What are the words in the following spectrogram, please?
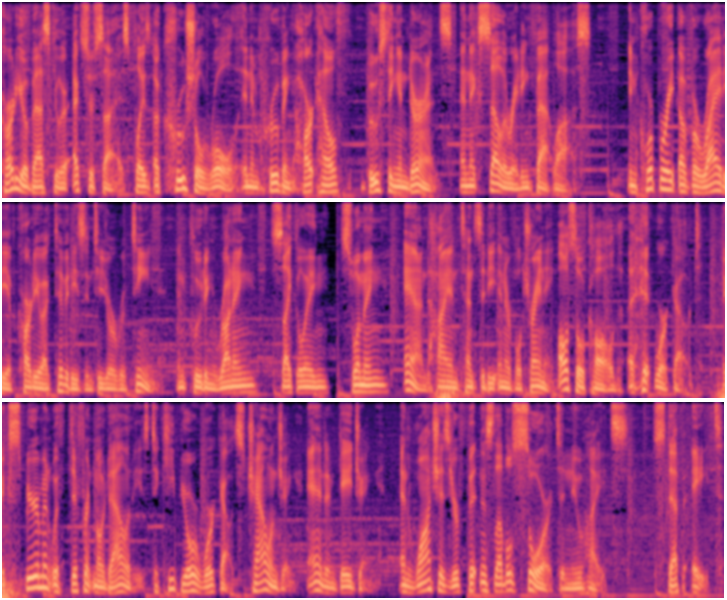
Cardiovascular exercise plays a crucial role in improving heart health, boosting endurance, and accelerating fat loss. Incorporate a variety of cardio activities into your routine, including running, cycling, swimming, and high intensity interval training, also called a HIIT workout. Experiment with different modalities to keep your workouts challenging and engaging, and watch as your fitness levels soar to new heights. Step 8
